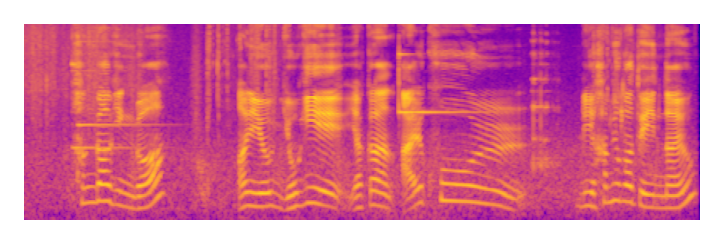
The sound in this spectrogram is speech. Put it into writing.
환각인가? 아니 여, 여기에 약간 알코올이 함유가 돼 있나요?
